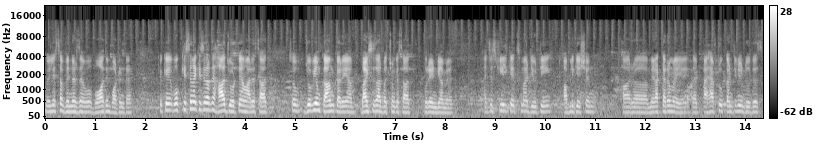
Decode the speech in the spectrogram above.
मेरे लिए सब विनर्स हैं वो बहुत इंपॉर्टेंट है क्योंकि वो किसी ना किसी तरह से हाथ जोड़ते हैं हमारे साथ। सो so, जो भी हम काम कर रहे हैं बाईस हज़ार बच्चों के साथ पूरे इंडिया में। आई जस्ट फील कि इट्स माई ड्यूटी ऑब्लिगेशन और uh, मेरा कर्म है ये that I have to continue do this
